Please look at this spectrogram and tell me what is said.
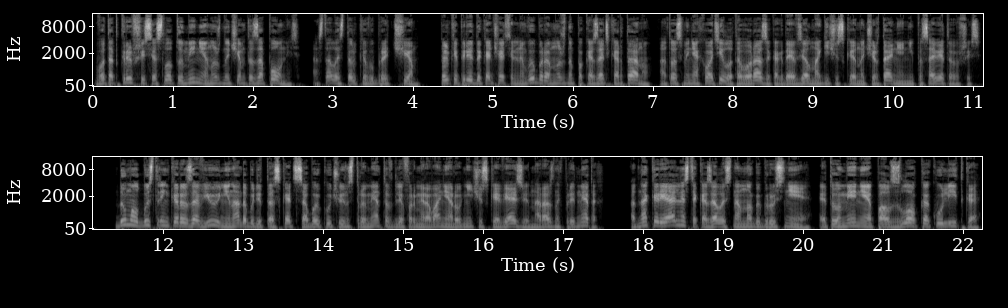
Вот открывшийся слот умения нужно чем-то заполнить, осталось только выбрать чем. Только перед окончательным выбором нужно показать картану, а то с меня хватило того раза, когда я взял магическое начертание, не посоветовавшись. Думал, быстренько разовью и не надо будет таскать с собой кучу инструментов для формирования рунической вязи на разных предметах. Однако реальность оказалась намного грустнее. Это умение ползло, как улитка.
